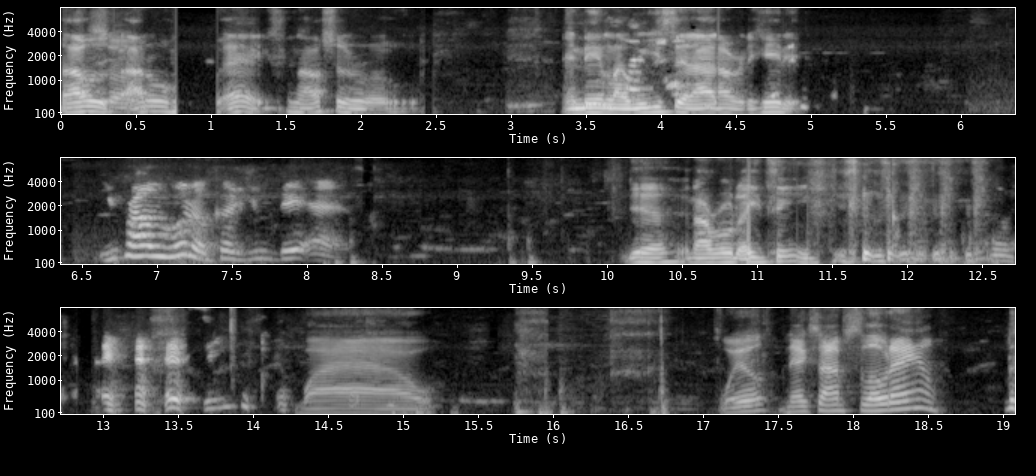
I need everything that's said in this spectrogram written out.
I was. So- I don't ask. No, I should have rolled. And then, like when you said, I'd already hit it. You probably would have because you did ask. Yeah, and I rolled 18. Wow. Well, next time, slow down.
